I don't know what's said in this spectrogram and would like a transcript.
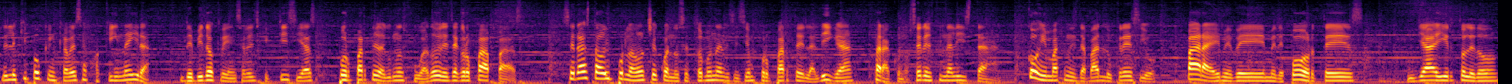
del equipo que encabeza Joaquín Neira, debido a credenciales ficticias por parte de algunos jugadores de Agropapas. Será hasta hoy por la noche cuando se tome una decisión por parte de la liga para conocer el finalista. Con imágenes de Abad Lucrecio, para MBM Deportes, Jair Toledo.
